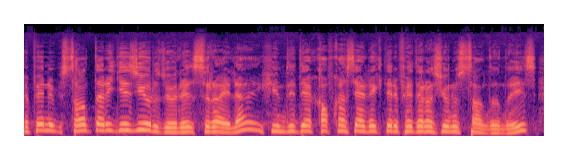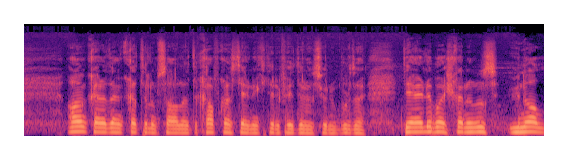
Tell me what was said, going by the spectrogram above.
Efendim standları geziyoruz öyle sırayla. Şimdi de Kafkas Dernekleri Federasyonu standındayız. Ankara'dan katılım sağladı Kafkas Dernekleri Federasyonu burada. Değerli başkanımız Ünal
